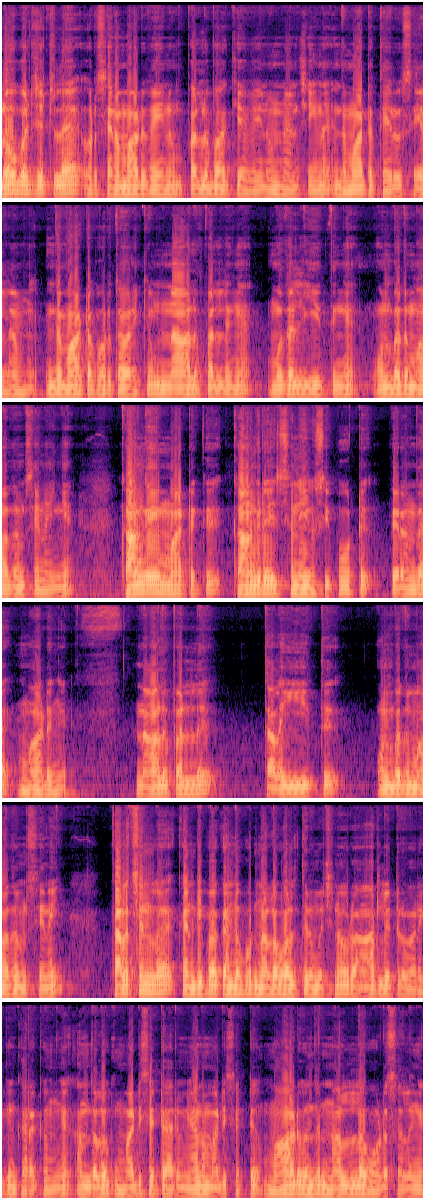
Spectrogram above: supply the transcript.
லோ பட்ஜெட்டில் ஒரு செனமாடு வேணும் பல்லு பாக்கியம் வேணும்னு நினச்சிங்கன்னா இந்த மாட்டை தேர்வு செய்யலாமுங்க. இந்த மாட்டை பொறுத்த வரைக்கும் நாலு பல்லுங்க முதல் ஈத்துங்க ஒன்பது மாதம் சினைங்க. காங்கேயம் மாட்டுக்கு காங்கிரேஜ் சினையூசி போட்டு பிறந்த மாடுங்க. நாலு பல்லு தலையீத்து ஒன்பது மாதம் சினை. தலைச்சனில் கண்டிப்பாக கண்ணுப்பூர் நல்லவாள் திரும்பிச்சுன்னா ஒரு ஆறு லிட்டர் வரைக்கும் கறக்குங்க. அந்தளவுக்கு மடிசெட்டு அருமையான மடிசெட்டு. மாடு வந்து நல்ல உடசலுங்க.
